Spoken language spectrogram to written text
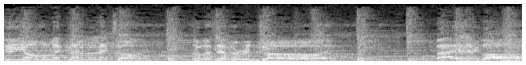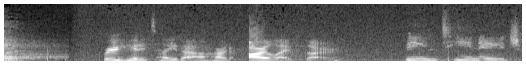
the only cuddly toy that was ever enjoyed by any boy. We're here to tell you about how hard our lives are. Being teenage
